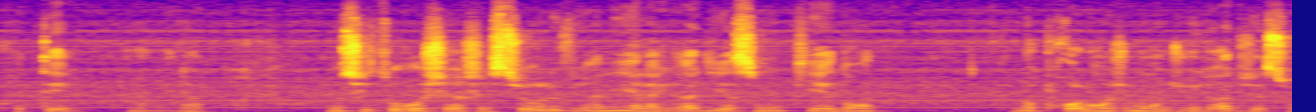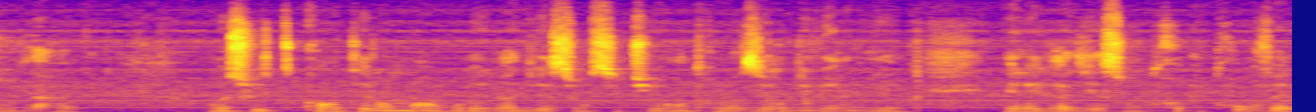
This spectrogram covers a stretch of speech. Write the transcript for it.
côté nominal. Ensuite, rechercher sur le vernier la gradation qui est dans le prolongement d'une gradation de la règle. Ensuite, compter le nombre de gradations situées entre le zéro du vernier et la gradation trouvée.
